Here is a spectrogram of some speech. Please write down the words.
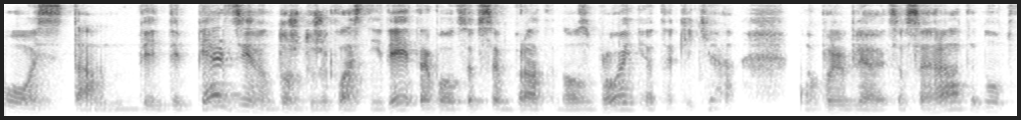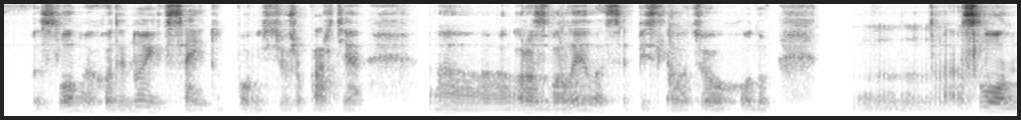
Ось там D5 зіграно, теж дуже класні ідеї. Треба це все брати на озброєння, так як я полюбляю це все грати. Ну, слон виходить, ну і все. І тут повністю вже партія е розвалилася після цього ходу. Слон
